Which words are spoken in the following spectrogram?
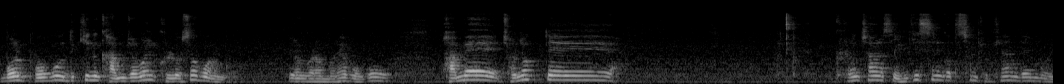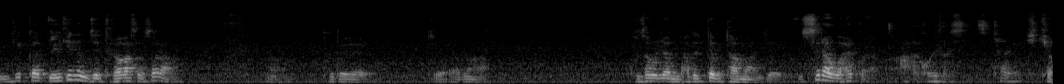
뭘 보고 느끼는 감정을 글로 써보는 거. 이런 걸 한번 해보고, 밤에 저녁 때 그런 차원에서 일기 쓰는 것도 참 좋긴 한데, 뭐 일기가, 일기는 이제 들어가서 써라. 어, 부대, 이제 아마 군사훈련 받을 때부터 아마 이제 쓰라고 할 거야. 아 거기서 시, 시켜요? 시켜.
